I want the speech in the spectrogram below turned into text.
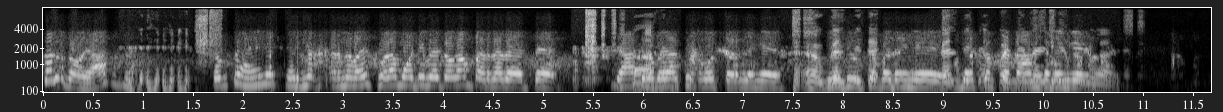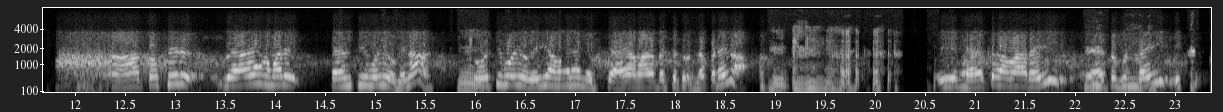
तो लगाओ यार। तब तो है ना पढ़ने पढ़ने भाई थोड़ा मोटिवेट होगा हम पढ़ने बैठते हैं। क्या चलो भैया थोड़ा बहुत पढ़ लेंगे यूट्यूब से से पढ़ेंगे लैपटॉप पे काम करेंगे। तो हाँ तो फिर यार हमारे पेरेंट्स की वही होगी ना। हम्म। सोच ही वही होगी कि हमारा बच्चा है हमारा बच्चा थोड़ा पड़ेगा ये है तो हमारा ही है तो गुंडा ही।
